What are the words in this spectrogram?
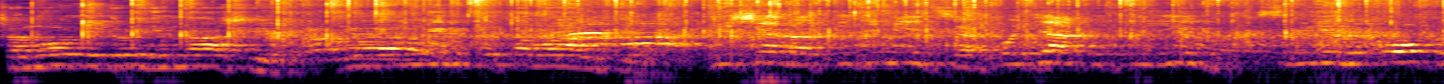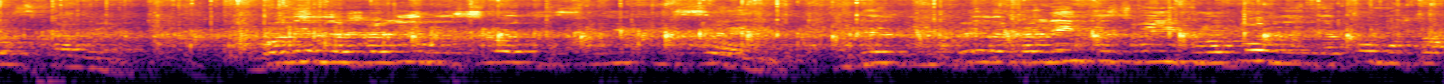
шановні дорогі наші, неймовірні таланти. І ще раз підніміться, подякуйте їм своїми оплесками. Вони не жаліли сьогодні своїх пісень. Ви не жалійте своїх ладоней для того, щоб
